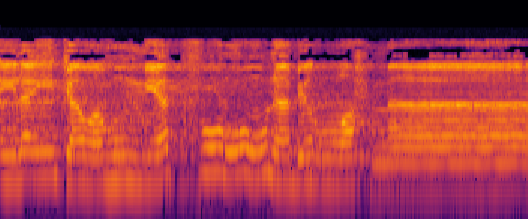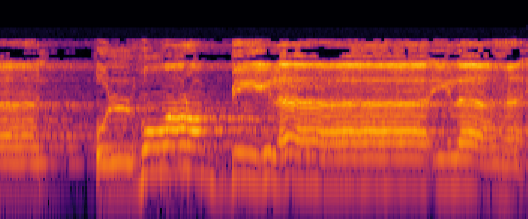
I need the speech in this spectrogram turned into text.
اليك وهم يكفرون بالرحمن قل هو ربي لا اله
